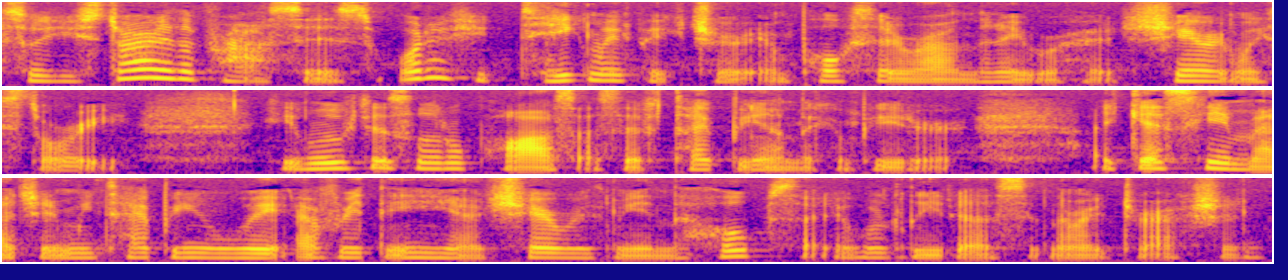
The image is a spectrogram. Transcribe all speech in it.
So you started the process. What if you take my picture and post it around the neighborhood, sharing my story? He moved his little paws as if typing on the computer. I guess he imagined me typing away everything he had shared with me in the hopes that it would lead us in the right direction.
